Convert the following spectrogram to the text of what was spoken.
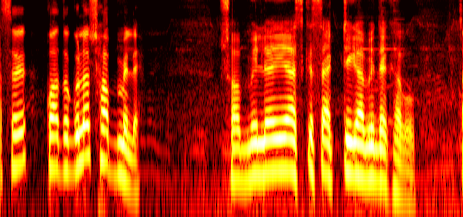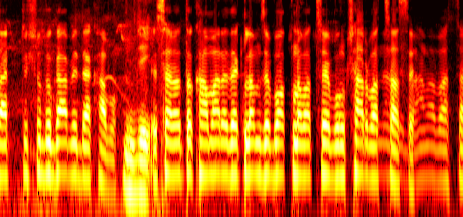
আছে কতগুলো? সব মিলে। সব মিলিয়ে আজকে চারটি গাবি দেখাবো। চারটি শুধু গাবি দেখাবো? এছাড়া তো খামারে দেখলাম যে বকনা বাচ্চা এবং সার বাচ্চা আছে। বাচ্চা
